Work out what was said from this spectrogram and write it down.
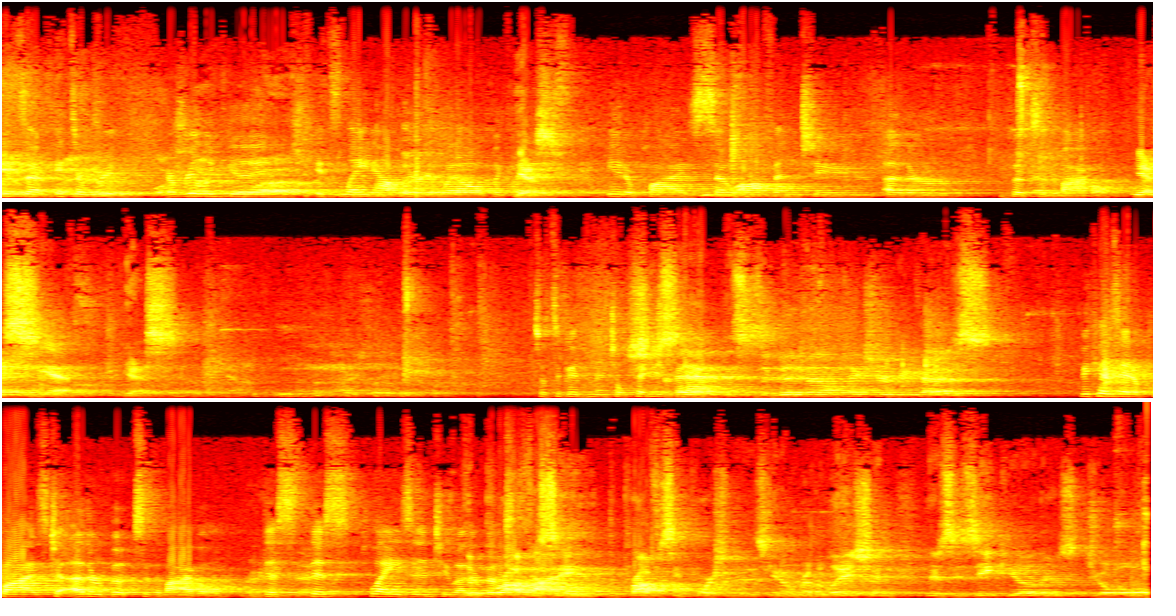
It's a, it's a, re- a really good, it's laid out very well because Yes. it applies so often to other books of the Bible. Yes. Yes. Yes. So it's a good mental picture to said this is a good mental picture because because it applies to other books of the Bible. Right. This, this plays into other the books of the Bible. prophecy, the prophecy portion is, you know, Revelation, there's Ezekiel, there's Joel,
